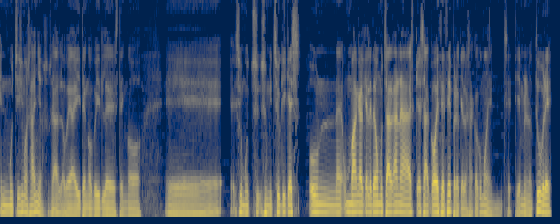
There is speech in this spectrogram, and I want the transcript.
en muchísimos años. O sea, lo veo ahí, tengo Beatles, tengo eh, Sumitsu- Sumitsuki, que es un, un manga al que le tengo muchas ganas, que sacó ECC, pero que lo sacó como en septiembre, en octubre.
